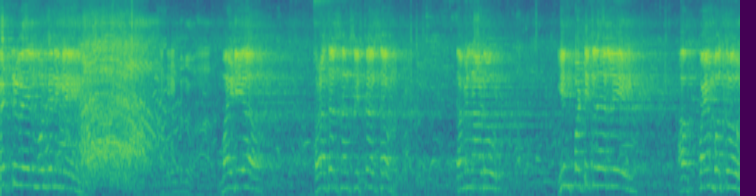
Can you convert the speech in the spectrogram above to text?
வெற்றிவேல் முருகனிகே my dear brothers and sisters of Tamil Nadu, in of Coimbatore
